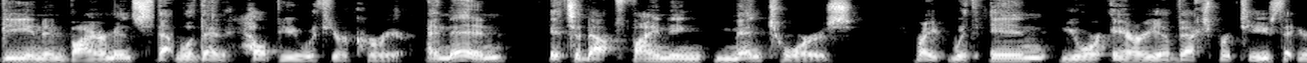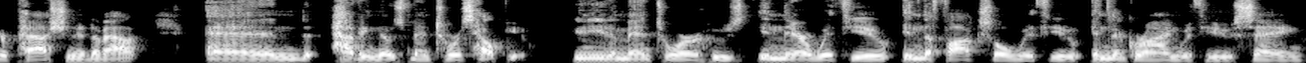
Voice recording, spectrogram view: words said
be in environments that will then help you with your career. And then it's about finding mentors, right, within your area of expertise that you're passionate about and having those mentors help you. You need a mentor who's in there with you, in the foxhole with you, in the grind with you, saying,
